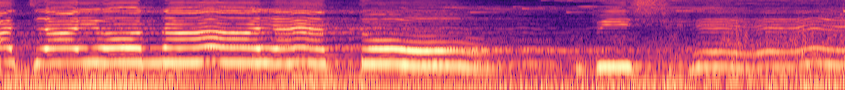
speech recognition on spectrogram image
সাজায় না এত বিশেষ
